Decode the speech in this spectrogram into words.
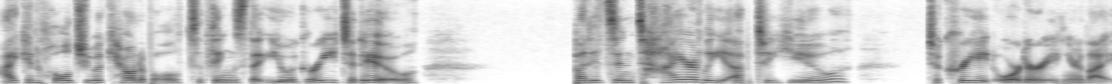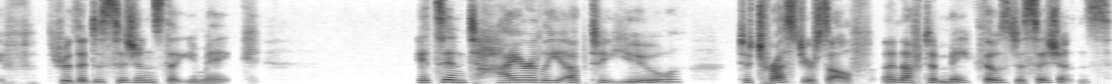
I can hold you accountable to things that you agree to do. But it's entirely up to you to create order in your life through the decisions that you make. It's entirely up to you to trust yourself enough to make those decisions.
